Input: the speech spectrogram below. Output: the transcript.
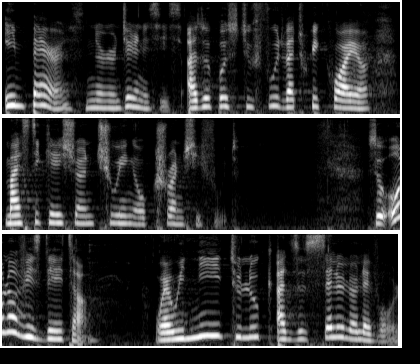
impairs neurogenesis as opposed to food that require mastication, chewing, or crunchy food. So all of this data, where we need to look at the cellular level,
